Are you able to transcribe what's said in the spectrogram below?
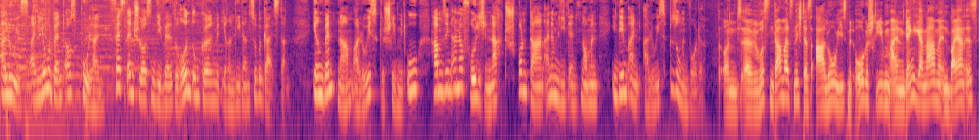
Alois, eine junge Band aus Pulheim, fest entschlossen, die Welt rund um Köln mit ihren Liedern zu begeistern. Ihren Bandnamen Alois, geschrieben mit U, haben sie in einer fröhlichen Nacht spontan einem Lied entnommen, in dem ein Alois besungen wurde. Und äh, wir wussten damals nicht, dass Alois mit O geschrieben ein gängiger Name in Bayern ist.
